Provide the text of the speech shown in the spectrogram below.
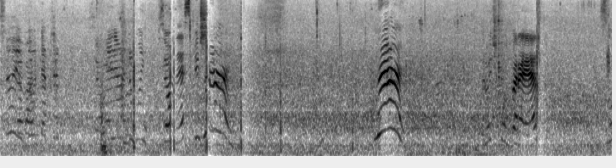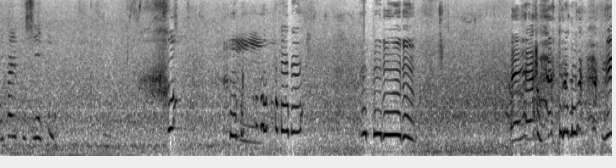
все, і буде прик... Я думаю, Все, не спішай. на! Ручку вперед. Слухай по слуху. Не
